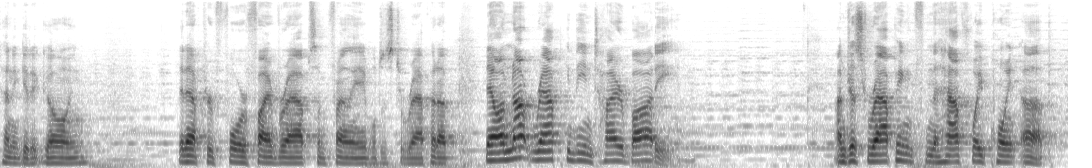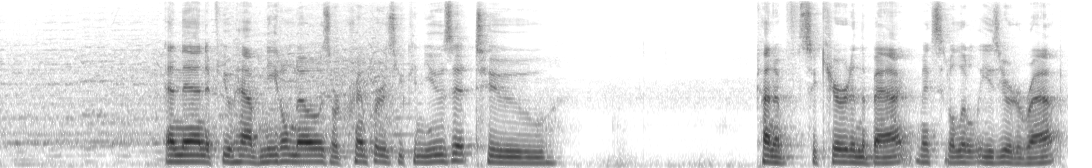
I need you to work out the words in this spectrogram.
kind of get it going. Then after four or five wraps, I'm finally able just to wrap it up. Now I'm not wrapping the entire body. I'm just wrapping from the halfway point up. And then if you have needle nose or crimpers, you can use it to kind of secure it in the back. Makes it a little easier to wrap.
